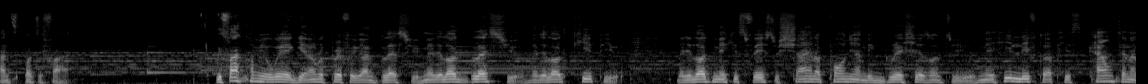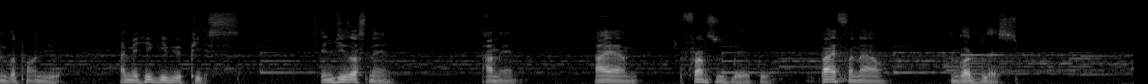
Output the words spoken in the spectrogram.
and Spotify. Before I come your way again, I want to pray for you and bless you. May the Lord bless you. May the Lord keep you. May the Lord make his face to shine upon you and be gracious unto you. May he lift up his countenance upon you and may he give you peace. In Jesus' name, Amen. I am Francis Ubeku. Bye for now and God bless.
